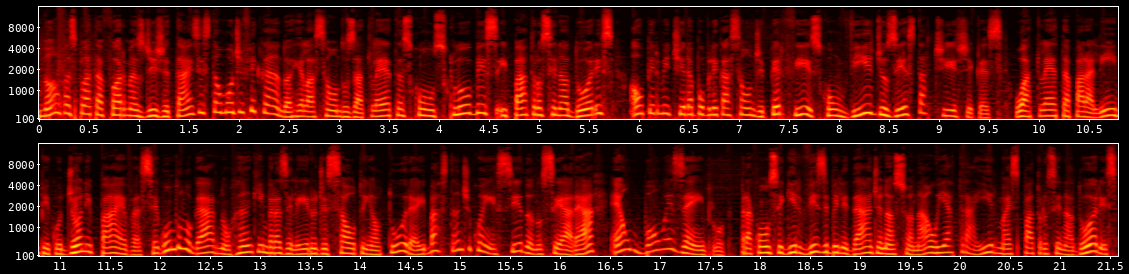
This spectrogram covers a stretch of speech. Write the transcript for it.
Novas plataformas digitais estão modificando a relação dos atletas com os clubes e patrocinadores ao permitir a publicação de perfis com vídeos e estatísticas. O atleta paralímpico Johnny Paiva, segundo lugar no ranking brasileiro de salto em altura e bastante conhecido no Ceará, é um bom exemplo. Para conseguir visibilidade nacional e atrair mais patrocinadores,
